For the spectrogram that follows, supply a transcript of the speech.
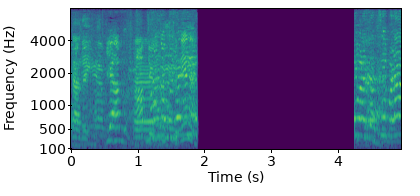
कि आप आप जो है ना मुझे ना सबसे बड़ा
